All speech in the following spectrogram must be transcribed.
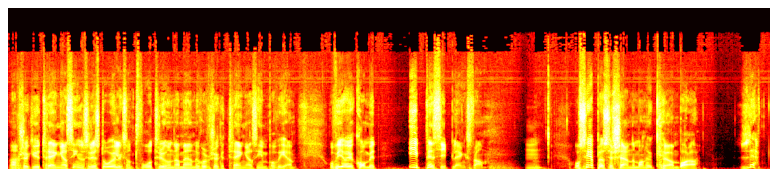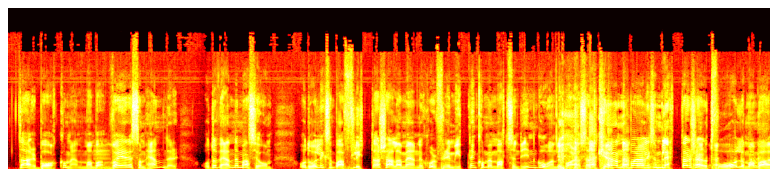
Nej. försöker ju trängas in, så det står ju liksom 200-300 människor och försöker trängas in på V. Och vi har ju kommit i princip längst fram. Mm. Och så plötsligt känner man hur kön bara lättar bakom en. Man bara, mm. vad är det som händer? Och då vänder man sig om och då liksom bara flyttar sig alla människor för i mitten kommer Mats Sundin gående bara. Så att kön bara liksom lättar så här åt två håll. Och man bara,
